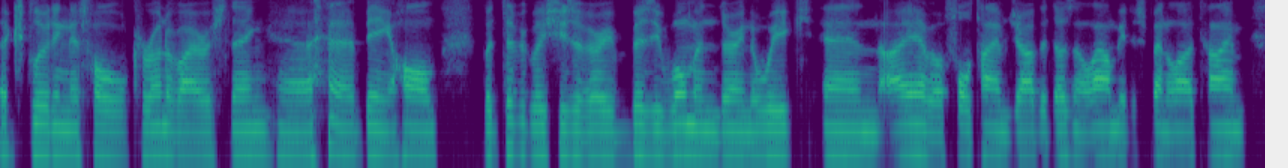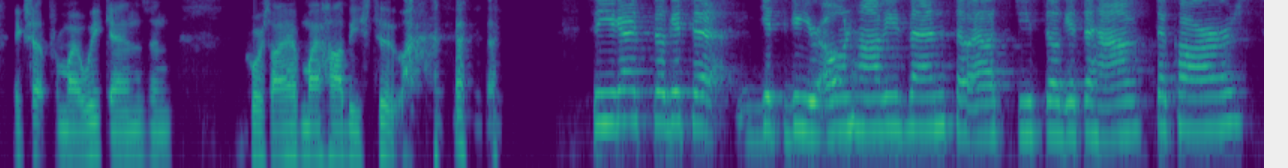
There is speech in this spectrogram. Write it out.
excluding this whole coronavirus thing, uh, being at home. But typically, she's a very busy woman during the week, and I have a full time job that doesn't allow me to spend a lot of time except for my weekends. And of course, I have my hobbies too. so you guys still get to get to do your own hobbies then? So Alex, do you still get to have the cars?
